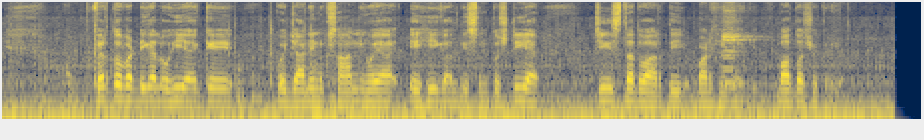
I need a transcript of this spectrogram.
ਫਿਰ ਤੋਂ ਵੱਡੀ ਗੱਲ ਉਹੀ ਹੈ ਕਿ ਕੋਈ ਜਾਨੀ ਨੁਕਸਾਨ ਨਹੀਂ ਹੋਇਆ, ਇਹੀ ਗੱਲ ਦੀ ਸੰਤੁਸ਼ਟੀ ਹੈ, ਚੀਜ਼ ਤਾਂ ਦੁਆਰਤੀ ਬਣ ਹੀ ਜਾਏਗੀ। ਬਹੁਤ ਬਹੁਤ ਸ਼ੁਕਰੀਆ।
